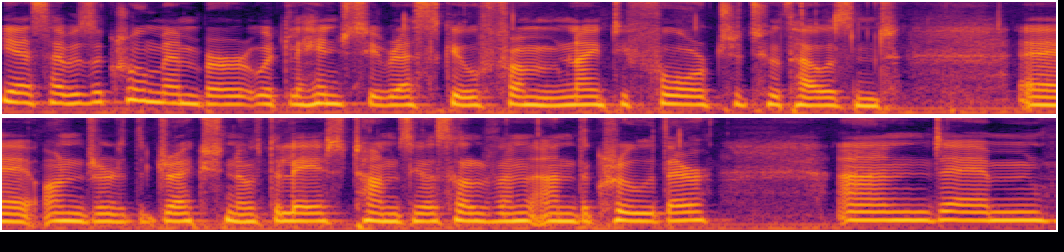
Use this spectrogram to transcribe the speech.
Yes, I was a crew member with Lahinch Sea Rescue from 94 to 2000 uh, under the direction of the late Tomsie O'Sullivan and the crew there. And um,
